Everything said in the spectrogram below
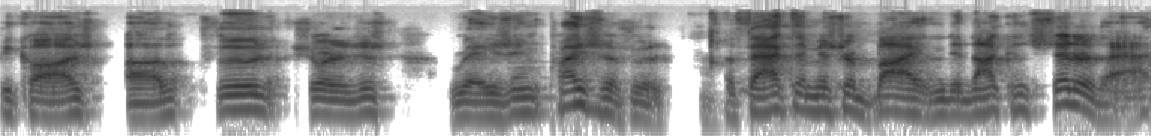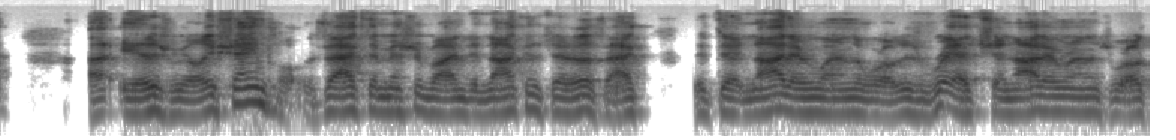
because of food shortages raising prices of food. The fact that Mr. Biden did not consider that uh, is really shameful. The fact that Mr. Biden did not consider the fact that, that not everyone in the world is rich and not everyone in this world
